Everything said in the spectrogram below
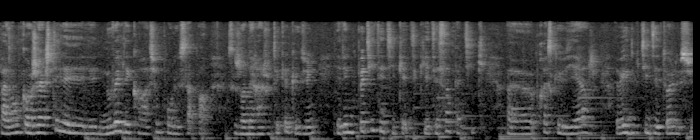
Par exemple, quand j'ai acheté les, nouvelles décorations pour le sapin, parce que j'en ai rajouté quelques-unes, il y avait une petite étiquette qui était sympathique, euh, presque vierge, avec des petites étoiles dessus.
